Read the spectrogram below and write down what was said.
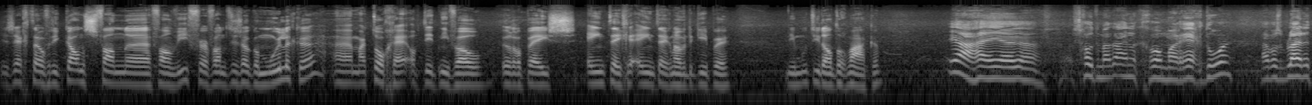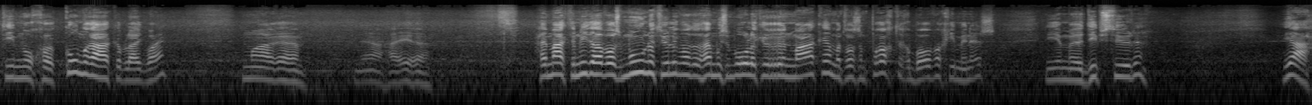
Je zegt over die kans van, uh, van Wiever, van het is ook een moeilijke. Uh, maar toch hè, op dit niveau, Europees, 1 tegen 1 tegenover de keeper. Die moet hij dan toch maken? Ja, hij uh, schoot hem uiteindelijk gewoon maar rechtdoor. Hij was blij dat hij hem nog kon raken blijkbaar. Maar ja, hij, hij maakte hem niet. Hij was moe natuurlijk, want hij moest een behoorlijke run maken. Maar het was een prachtige bal van Jiménez. Die hem diep stuurde. Ja,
